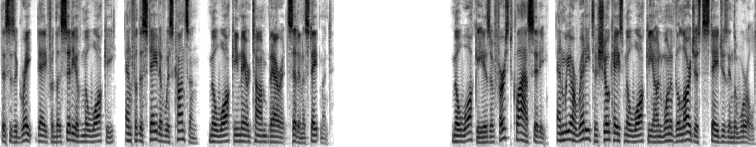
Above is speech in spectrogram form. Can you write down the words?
This is a great day for the city of Milwaukee and for the state of Wisconsin, Milwaukee Mayor Tom Barrett said in a statement. Milwaukee is a first-class city, and we are ready to showcase Milwaukee on one of the largest stages in the world.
